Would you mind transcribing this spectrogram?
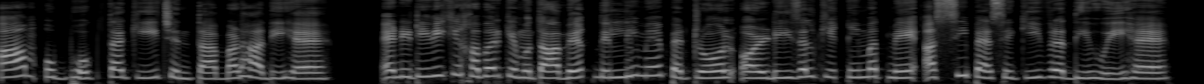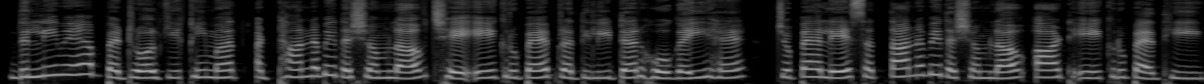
आम उपभोक्ता की चिंता बढ़ा दी है। एनडीटीवी की खबर के मुताबिक दिल्ली में पेट्रोल और डीजल की कीमत में 80 पैसे की वृद्धि हुई है। दिल्ली में अब पेट्रोल की कीमत अट्ठानबे दशमलव छः एक रुपये प्रति लीटर हो गई है, जो पहले सत्तानबे दशमलव आठ एक रुपये थी।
